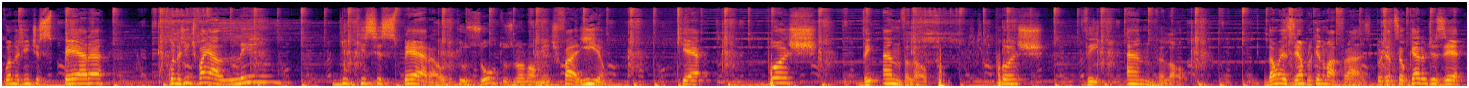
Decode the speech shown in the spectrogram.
quando a gente espera, quando a gente vai além do que se espera ou do que os outros normalmente fariam que é push the envelope. Push the envelope. Vou dar um exemplo aqui numa frase. Por exemplo, se eu quero dizer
